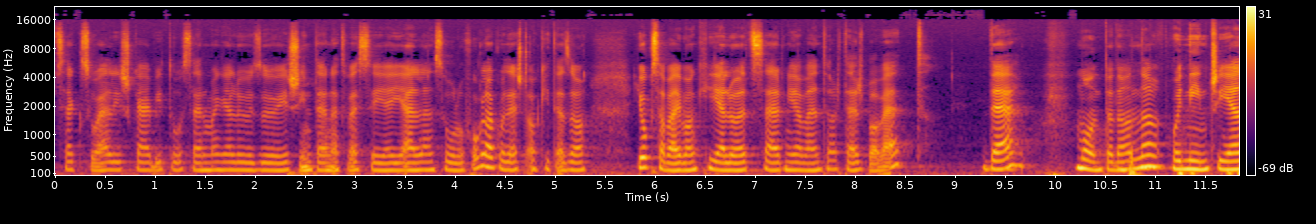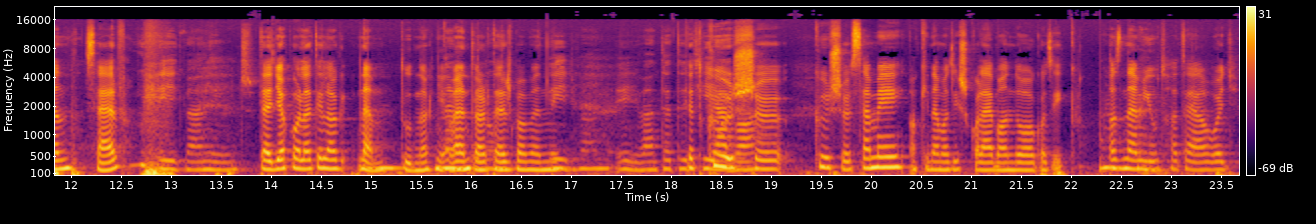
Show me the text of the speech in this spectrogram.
szexuális kábítószer megelőző és internet veszélyei ellen szóló foglalkozást, akit ez a jogszabályban kijelölt szerv nyilvántartásba vett, de mondtad, Anna, hogy nincs ilyen szerv. Így van, nincs. Tehát gyakorlatilag nem tudnak nyilvántartásba nem menni. Így van, így van. Tehát, Tehát hiába... külső, külső személy, aki nem az iskolában dolgozik, az nem juthat el, hogy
